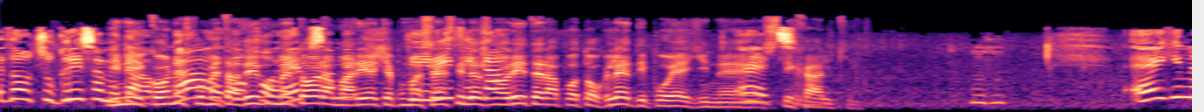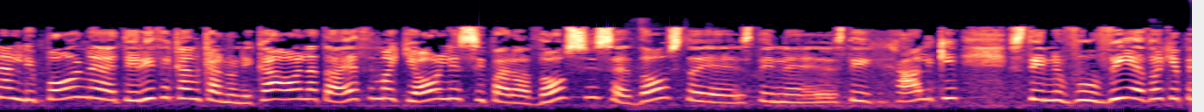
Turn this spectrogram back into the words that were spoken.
Εδώ τσουγκρίσαμε Είναι τα αυγά, εικόνες που μεταδίδουμε τώρα χορέψαμε, Μαρία και που μας τηρήθηκαν- έστειλες νωρίτερα από το γλέντι που έγινε Έτσι. στη Χάλκη. Μμμ. Έγιναν λοιπόν, ε, τηρήθηκαν κανονικά όλα τα έθιμα και όλες οι παραδόσεις εδώ στη, στην, ε, στη Χάλκη, στην Βουβή εδώ και 51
